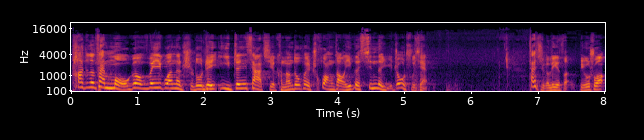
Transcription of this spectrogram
他觉得在某个微观的尺度，这一针下去，可能都会创造一个新的宇宙出现。再举个例子，比如说，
